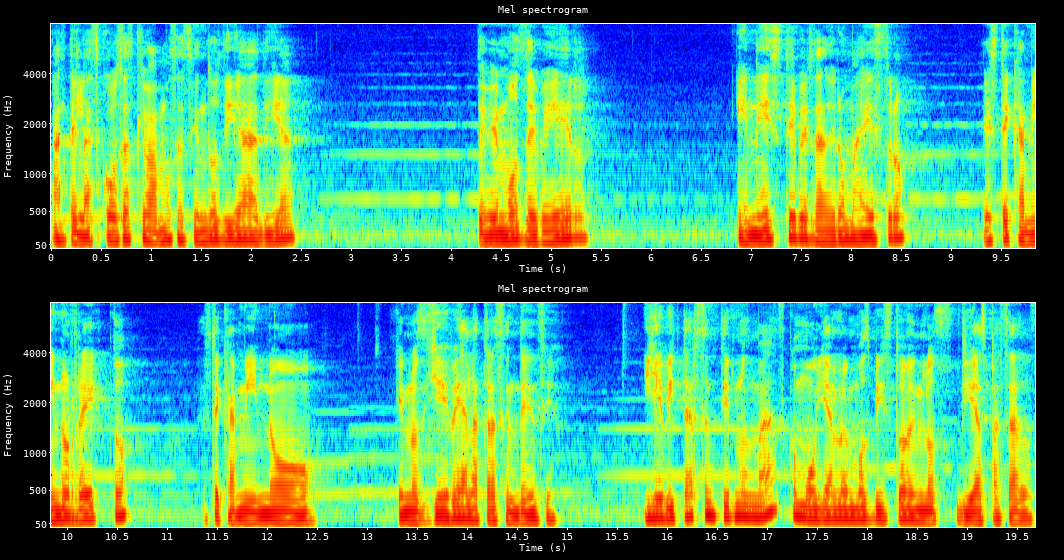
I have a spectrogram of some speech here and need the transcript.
ante las cosas que vamos haciendo día a día, debemos de ver en este verdadero maestro, este camino recto, este camino que nos lleve a la trascendencia y evitar sentirnos más como ya lo hemos visto en los días pasados,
